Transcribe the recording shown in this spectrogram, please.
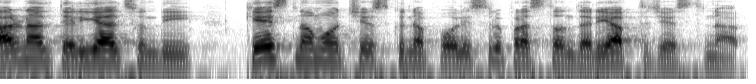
కారణాలు తెలియాల్సింది కేసు నమోదు చేసుకున్న పోలీసులు ప్రస్తుతం దర్యాప్తు చేస్తున్నారు.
